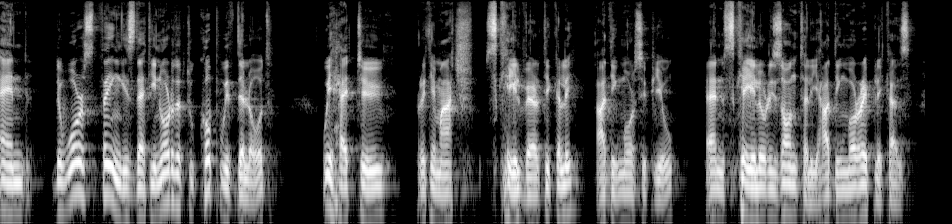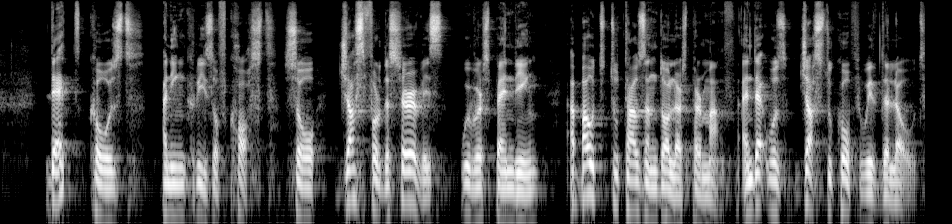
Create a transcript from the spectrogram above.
And the worst thing is that in order to cope with the load, we had to pretty much scale vertically, adding more CPU, and scale horizontally, adding more replicas. That caused an increase of cost. So just for the service, we were spending about $2,000 per month, and that was just to cope with the load.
